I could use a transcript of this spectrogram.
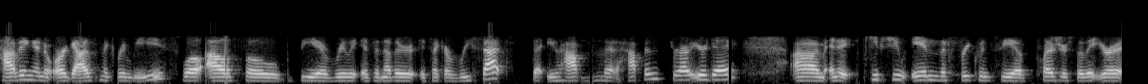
having an orgasmic release will also be a really is another it's like a reset that you have mm-hmm. that happens throughout your day. Um, and it keeps you in the frequency of pleasure so that you're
